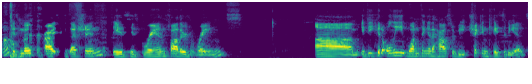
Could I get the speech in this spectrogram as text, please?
Oh, His most prized possession is his grandfather's rings. Um, if he could only eat one thing in the house, it would be chicken quesadillas.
